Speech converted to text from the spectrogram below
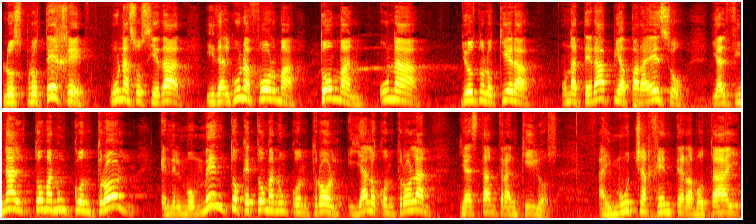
los protege una sociedad y de alguna forma toman una, Dios no lo quiera, una terapia para eso y al final toman un control. En el momento que toman un control y ya lo controlan, ya están tranquilos. Hay mucha gente, Rabotay,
